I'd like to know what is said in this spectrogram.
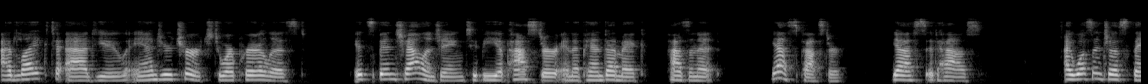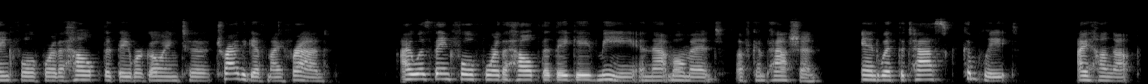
I'd like to add you and your church to our prayer list. It's been challenging to be a pastor in a pandemic, hasn't it? Yes, Pastor. Yes, it has. I wasn't just thankful for the help that they were going to try to give my friend. I was thankful for the help that they gave me in that moment of compassion. And with the task complete, I hung up.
